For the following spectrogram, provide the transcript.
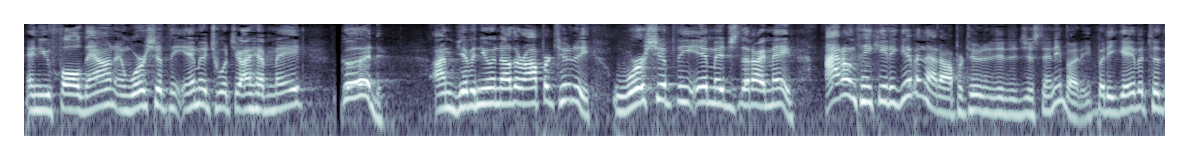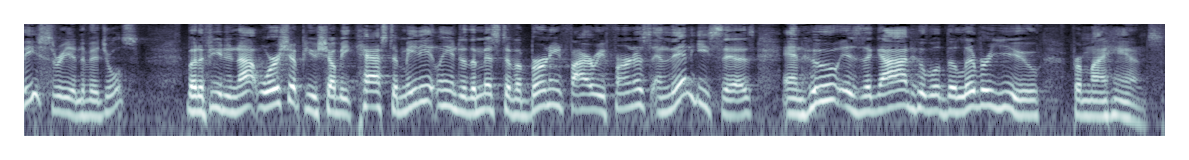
and you fall down and worship the image which I have made, good. I'm giving you another opportunity. Worship the image that I made. I don't think he'd have given that opportunity to just anybody, but he gave it to these three individuals. But if you do not worship, you shall be cast immediately into the midst of a burning fiery furnace. And then he says, And who is the God who will deliver you from my hands?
